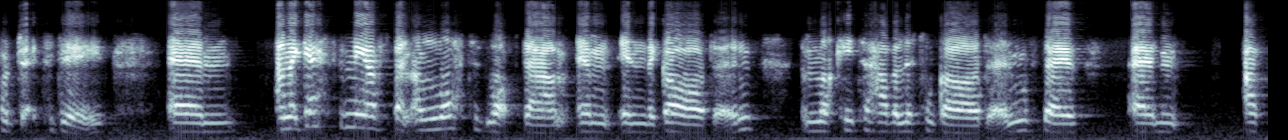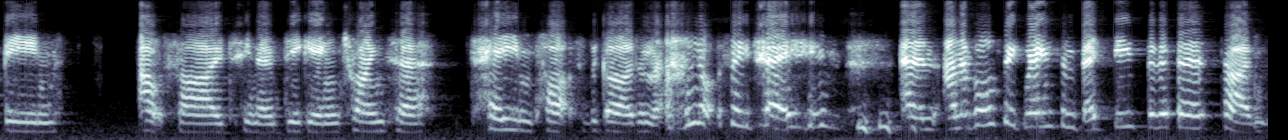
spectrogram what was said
project to do. Um, and I guess for me, I've spent a lot of lockdown in, in the garden. I'm lucky to have a little garden, so um, I've been outside, you know, digging, trying to tame parts of the garden that are not so tame. and, and I've also grown some veggies for the first time.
